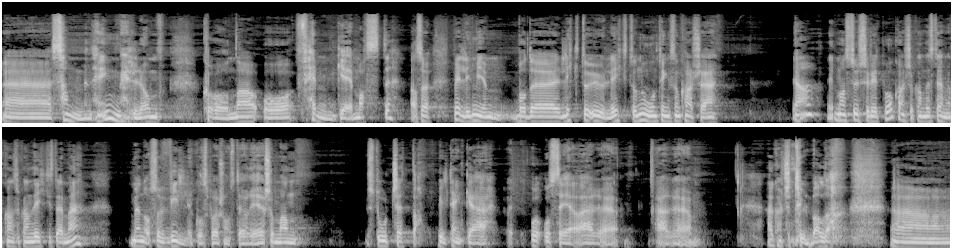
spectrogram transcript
eh, sammenheng mellom korona og 5G-master. Altså veldig mye både likt og ulikt, og noen ting som kanskje ja, man stusser litt på. Kanskje kan det stemme, kanskje kan det ikke stemme. Men også ville konspirasjonsteorier som man stort sett da, vil tenke er, og, og se er, er, er kanskje tullball, da. Uh,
